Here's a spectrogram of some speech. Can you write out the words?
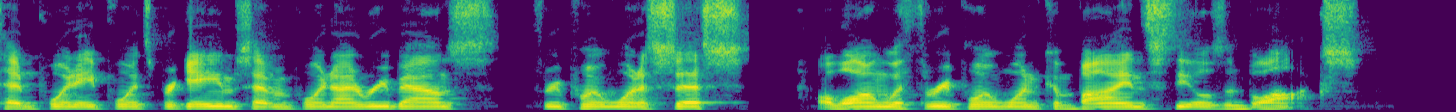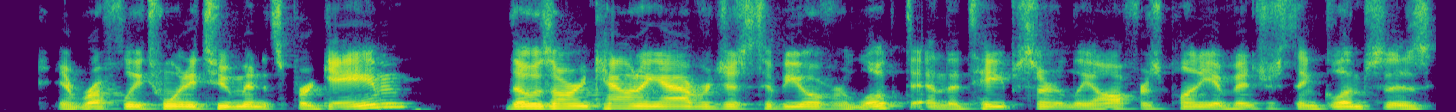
10.8 points per game, 7.9 rebounds, 3.1 assists, along with 3.1 combined steals and blocks. In roughly 22 minutes per game, those aren't counting averages to be overlooked, and the tape certainly offers plenty of interesting glimpses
